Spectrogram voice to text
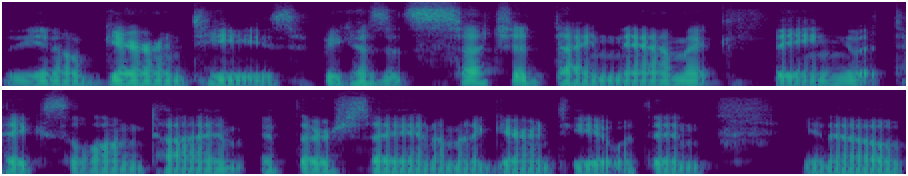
you know, guarantees because it's such a dynamic thing that takes a long time. If they're saying I'm going to guarantee it within, you know,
